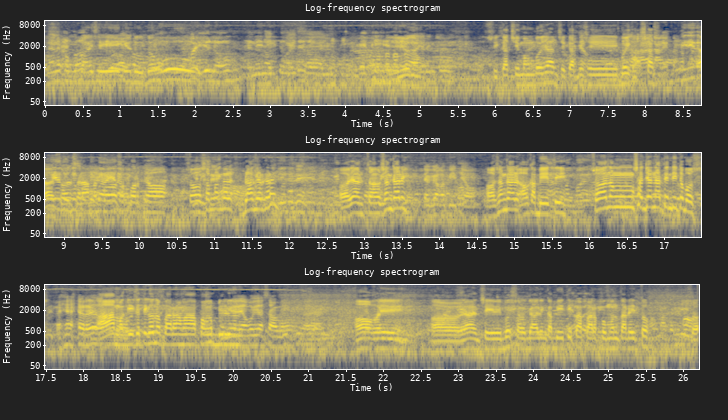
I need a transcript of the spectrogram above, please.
Wala na pang babae si Kuya Dudong. Oo, yun o. Yun, oh. Sikat si Mang Boy yan, sikat niya si Boy Kaskas. Yan, so salamat po sa support nyo. So, sa mga vlogger ka rin? Oh, yan, so, saan galing? Taga Cavite ako. Oh, saan galing? Oh, Cavite. So, anong sadya natin dito, boss? Ah, mag-ikot-ikot na para makapagabili. ako yung asawa ko. Okay. Oh, yan, si boss so, galing Cavite pa para pumunta rito. So,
